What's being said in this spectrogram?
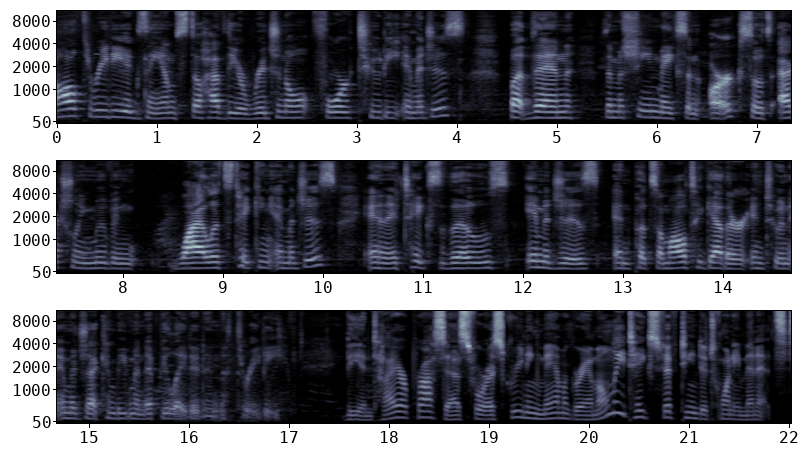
All 3D exams still have the original four 2D images, but then the machine makes an arc, so it's actually moving while it's taking images, and it takes those images and puts them all together into an image that can be manipulated in 3D. The entire process for a screening mammogram only takes 15 to 20 minutes.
